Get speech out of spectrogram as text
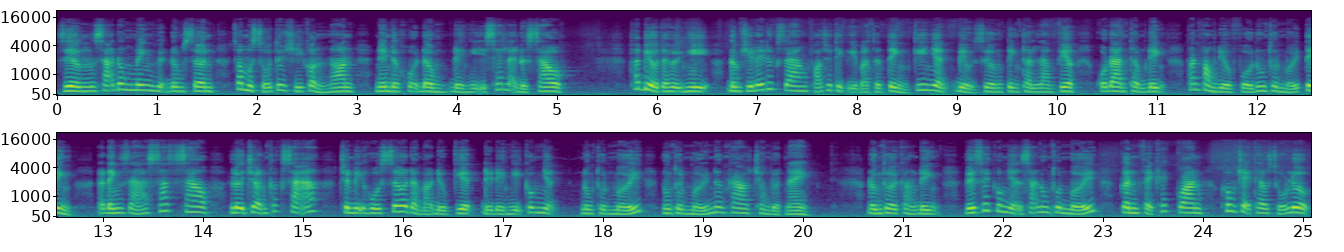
Riêng xã Đông Minh, huyện Đông Sơn do một số tiêu chí còn non nên được hội đồng đề nghị xét lại đợt sau. Phát biểu tại hội nghị, đồng chí Lê Đức Giang, Phó Chủ tịch Ủy ban dân tỉnh ghi nhận biểu dương tinh thần làm việc của đoàn thẩm định Văn phòng điều phối nông thôn mới tỉnh đã đánh giá sát sao lựa chọn các xã, chuẩn bị hồ sơ đảm bảo điều kiện để đề nghị công nhận nông thôn mới, nông thôn mới nâng cao trong đợt này. Đồng thời khẳng định, việc xét công nhận xã nông thôn mới cần phải khách quan, không chạy theo số lượng,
